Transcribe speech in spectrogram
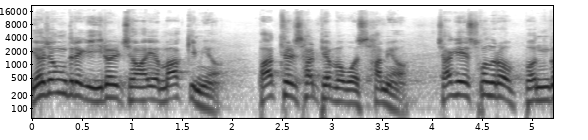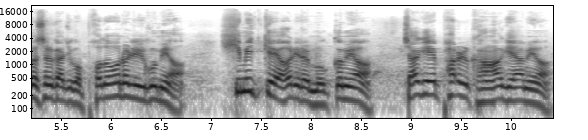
여종들에게 일을 정하여 맡기며 밭을 살펴보고 사며 자기의 손으로 번 것을 가지고 포도원을 일구며 힘있게 허리를 묶으며 자기의 팔을 강하게 하며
